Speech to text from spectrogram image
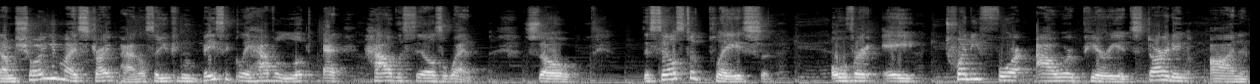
And I'm showing you my Stripe panel so you can basically have a look at how the sales went. So the sales took place over a 24 hour period starting on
